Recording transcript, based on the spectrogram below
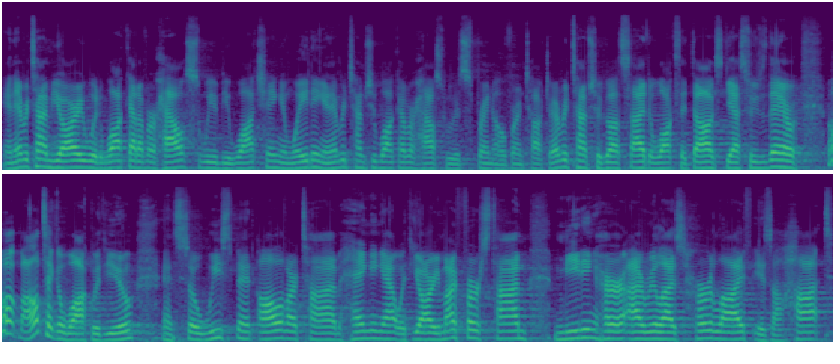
And every time Yari would walk out of her house, we would be watching and waiting. And every time she'd walk out of her house, we would sprint over and talk to her. Every time she'd go outside to walk the dogs, guess who's there? Oh, I'll take a walk with you. And so we spent all of our time hanging out with Yari. My first time meeting her, I realized her life is a hot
